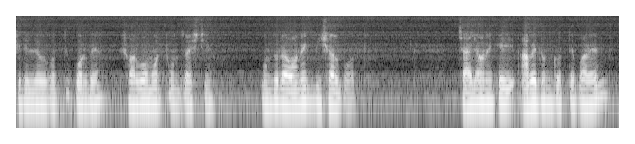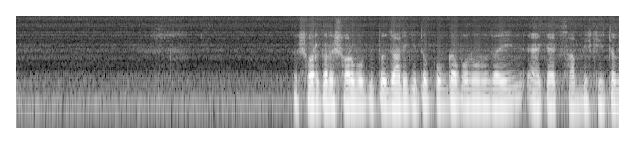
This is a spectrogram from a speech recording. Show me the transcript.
শিথিলযোগ্য করতে করবে। সর্বমোট পঞ্চাশটি। বন্ধুরা, অনেক বিশাল পথ। চাইলে অনেকেই আবেদন করতে পারেন। সরকারের সর্বকৃত জারিকৃত প্রজ্ঞাপন অনুযায়ী এক এক ছাব্বিশ খ্রিস্টাব্দ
